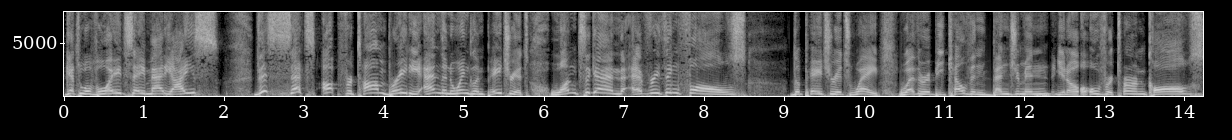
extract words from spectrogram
get to avoid, say, Matty Ice. This sets up for Tom Brady and the New England Patriots. Once again, everything falls the Patriots way, whether it be Kelvin Benjamin, you know, overturn calls,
